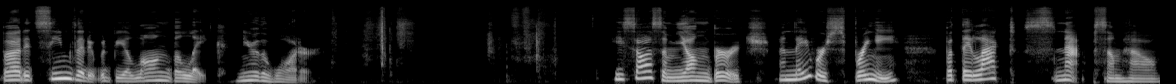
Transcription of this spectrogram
but it seemed that it would be along the lake, near the water. He saw some young birch, and they were springy, but they lacked snap somehow,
